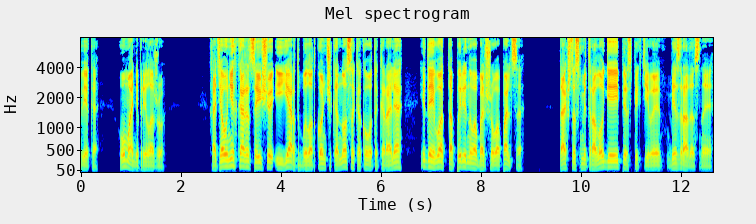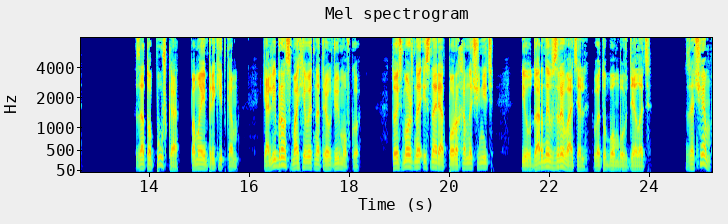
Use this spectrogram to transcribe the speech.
века, ума не приложу. Хотя у них, кажется, еще и ярд был от кончика носа какого-то короля и до его оттопыренного большого пальца так что с метрологией перспективы безрадостные. Зато пушка, по моим прикидкам, калибром смахивает на трехдюймовку. То есть можно и снаряд порохом начинить, и ударный взрыватель в эту бомбу вделать. «Зачем?»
